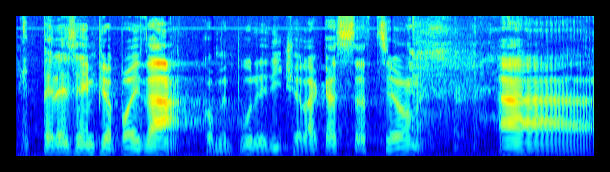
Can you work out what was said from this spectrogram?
e per esempio poi va, come pure dice la Cassazione, a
